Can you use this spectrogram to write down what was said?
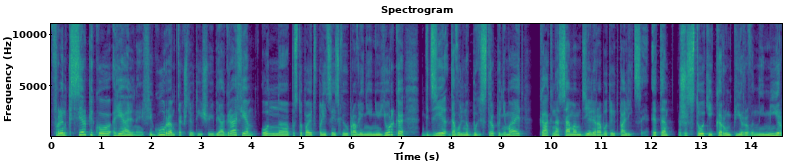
Фрэнк Серпико – реальная фигура, так что это еще и биография. Он э, поступает в полицейское управление Нью-Йорка, где довольно быстро понимает, как на самом деле работает полиция. Это жестокий, коррумпированный мир,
